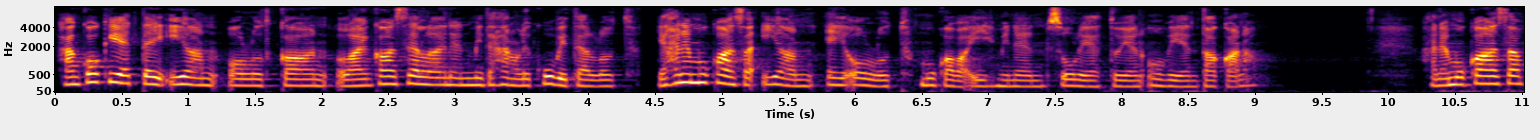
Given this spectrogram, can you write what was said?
Hän koki, ettei Ian ollutkaan lainkaan sellainen, mitä hän oli kuvitellut, ja hänen mukaansa Ian ei ollut mukava ihminen suljettujen ovien takana. Hänen mukaansa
